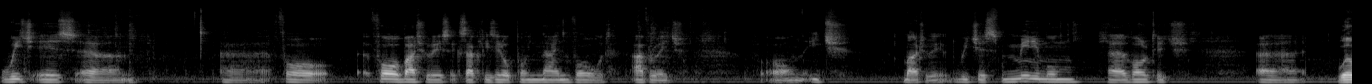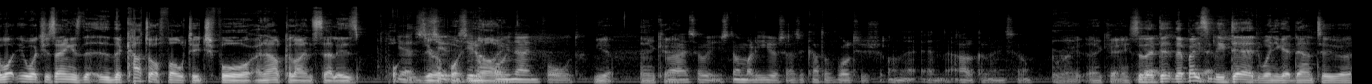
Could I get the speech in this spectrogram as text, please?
which is um, uh, for four batteries exactly 0.9 volt average on each battery, which is minimum uh, voltage. Uh, Well, what you're, what you're saying is that the cutoff voltage for an alkaline cell is yes, 0.9. 0.9 volt. Yeah. Okay. Right, so it's normally used as a cutoff voltage on a, an alkaline cell. Right. Okay. So Yes, they're de- they're basically yes. dead when you get down to uh,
